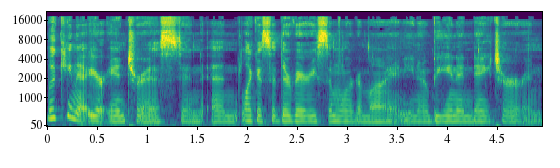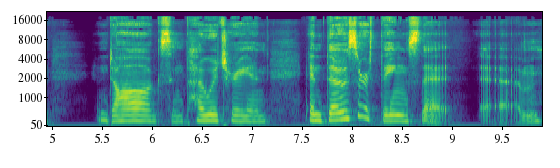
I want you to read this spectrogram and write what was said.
looking at your interests and and like I said, they're very similar to mine. You know, being in nature and and dogs and poetry, and and those are things that um,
